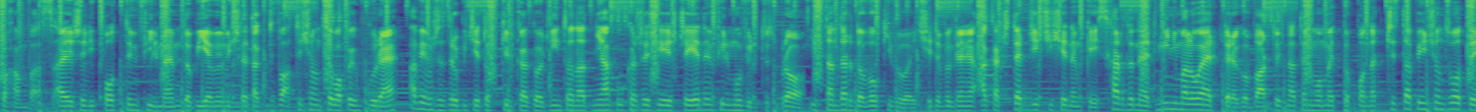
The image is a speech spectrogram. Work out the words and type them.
Kocham was, a jeżeli pod tym filmem dobijemy myślę tak 2000 łapek w górę, a wiem, że zrobicie to w kilka godzin, to na dniach ukaże się jeszcze jeden film o Virtus Pro i standardowo się do wygrania AK-47 case Hardenet Minimalware, którego wartość na ten moment to ponad 350 zł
